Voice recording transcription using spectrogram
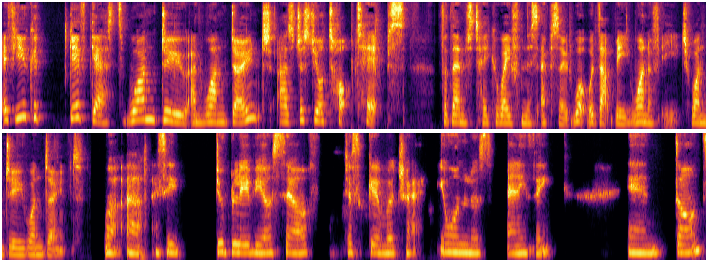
if you could give guests one do and one don't as just your top tips for them to take away from this episode, what would that be? One of each, one do, one don't. Well, uh, I say, do believe yourself. Just give a try. You won't lose anything. And don't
